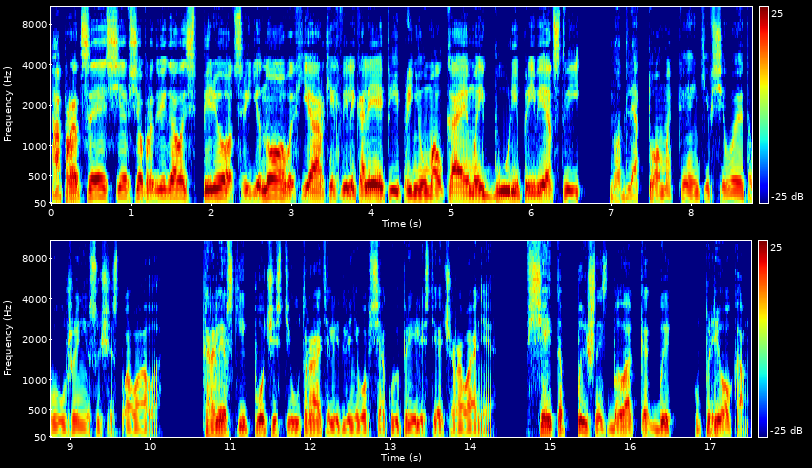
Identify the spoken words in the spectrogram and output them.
А процессия все продвигалась вперед среди новых, ярких великолепий при неумолкаемой буре приветствий. Но для Тома Кенти всего этого уже не существовало. Королевские почести утратили для него всякую прелесть и очарование. Вся эта пышность была как бы упреком.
